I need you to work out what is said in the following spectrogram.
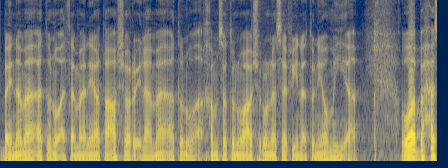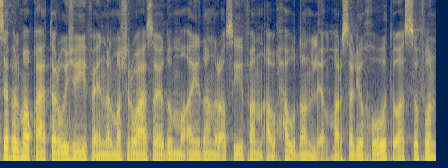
بين 118 إلى 125 سفينة يومية. وبحسب الموقع الترويجي فإن المشروع سيضم أيضا رصيفا أو حوضا لمرسى اليخوت والسفن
